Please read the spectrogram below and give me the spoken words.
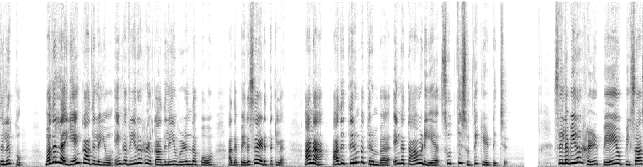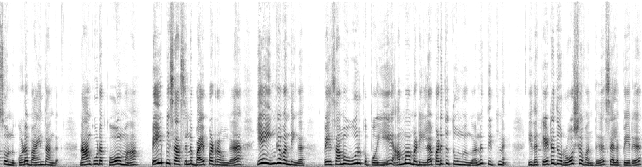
சிலிர்க்கும். முதல்ல என் காதலையும் எங்கள் வீரர்கள் காதலையும் விழுந்தப்போ அதை பெருசாக எடுத்துக்கல. ஆனால் அது திரும்ப திரும்ப எங்கள் தாவடியை சுற்றி சுற்றி கேட்டுச்சு. சில வீரர்கள் பேயோ பிசாசோன்னு கூட பயந்தாங்க. நான் கூட கோமா பேய் பிசாசுன்னு பயப்படுறவங்க ஏன் இங்கே வந்தீங்க? பேசாமல் ஊருக்கு போய் அம்மா மடியில் படுத்து தூங்குங்கன்னு திட்டினேன். இதை கேட்டதும் ரோஷம் வந்து சில பேர்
